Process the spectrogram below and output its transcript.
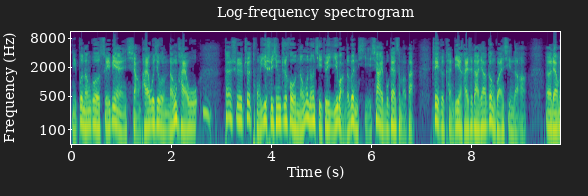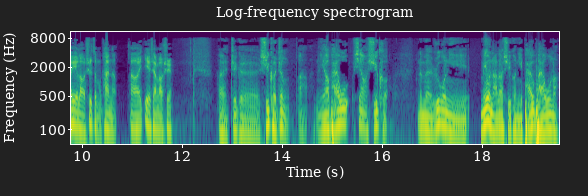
你不能够随便想排污就能排污。嗯。但是这统一实行之后，能不能解决以往的问题？下一步该怎么办？这个肯定还是大家更关心的啊。呃，两位老师怎么看呢？啊，叶山老师。哎，这个许可证啊，你要排污先要许可。那么，如果你没有拿到许可，你排不排污呢？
